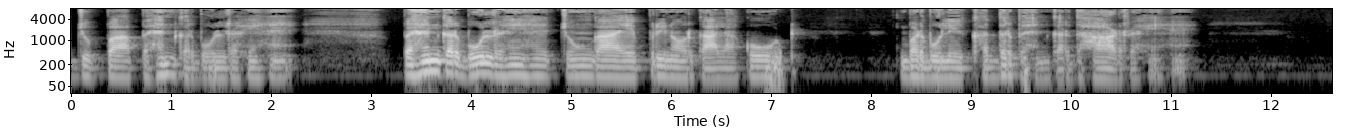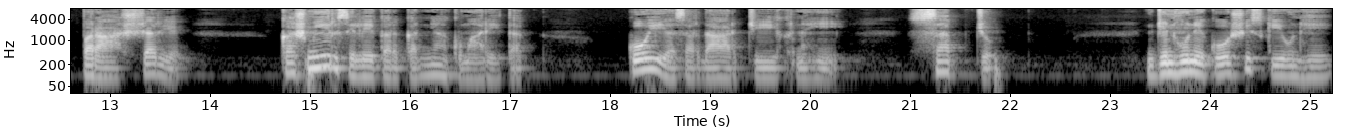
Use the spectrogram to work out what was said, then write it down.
जुब्बा पहनकर बोल रहे हैं पहनकर बोल रहे हैं, चोंगा, एप्रिन और काला कोट। बड़बोले खद्दर पहनकर धाड़ रहे हैं। पर आश्चर्य, कश्मीर से लेकर कन्याकुमारी तक कोई असरदार चीख नहीं, सब चुप। जिन्होंने कोशिश की उन्हें,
